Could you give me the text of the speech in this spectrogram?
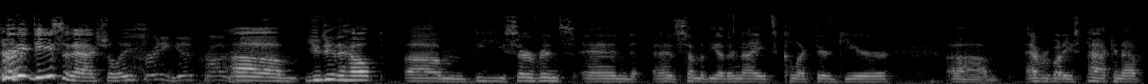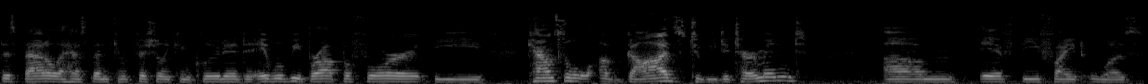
Pretty decent, actually. Pretty good progress. Um, you did help um, the servants and as some of the other knights collect their gear. Um, everybody's packing up. This battle has been officially concluded. It will be brought before the Council of Gods to be determined um, if the fight was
